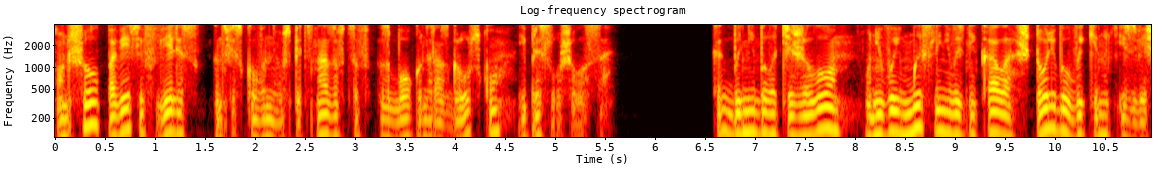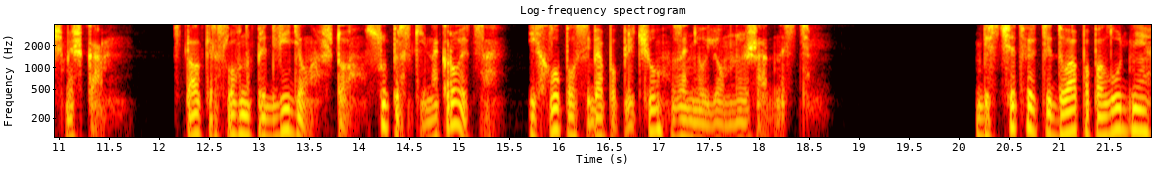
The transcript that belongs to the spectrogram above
Он шел, повесив велес, конфискованный у спецназовцев, сбоку на разгрузку и прислушивался. Как бы ни было тяжело, у него и мысли не возникало что-либо выкинуть из вещмешка. Сталкер словно предвидел, что суперский накроется, и хлопал себя по плечу за неуемную жадность. Без четверти два пополудни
